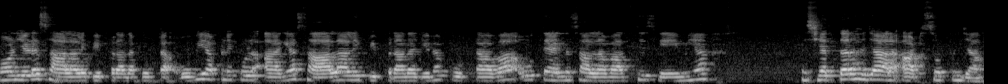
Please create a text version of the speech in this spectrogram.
ਹੁਣ ਜਿਹੜਾ ਸਾਲ ਵਾਲੇ ਪੇਪਰਾਂ ਦਾ ਕੋਟਾ, ਉਹ ਵੀ ਆਪਣੇ ਕੋਲ ਆ ਗਿਆ। ਸਾਲ ਵਾਲੇ ਪੇਪਰਾਂ ਦਾ ਜਿਹੜਾ ਕੋਟਾ ਵਾ, ਉਹ 3 ਸਾਲਾਂ ਵਾਸਤੇ ਸੇਮ ਹੀ ਆ। 76850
